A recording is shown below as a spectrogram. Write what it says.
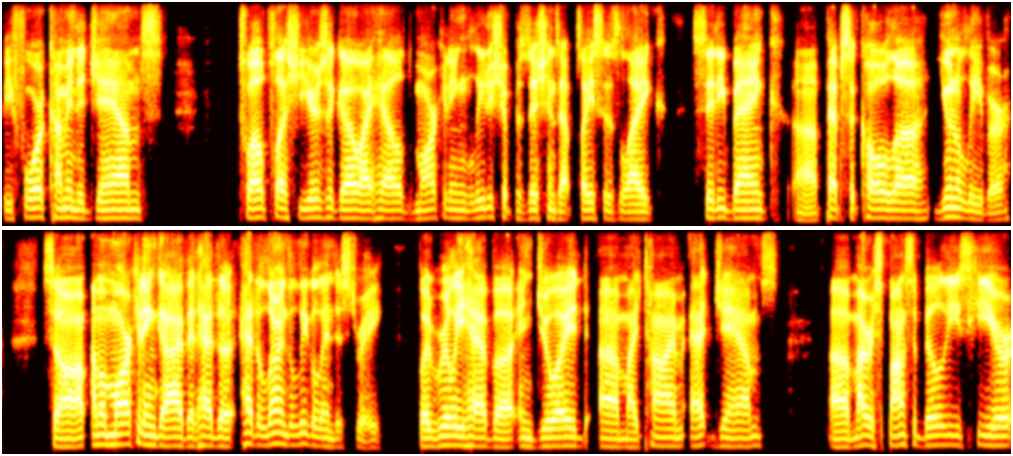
Before coming to Jams, 12 plus years ago, I held marketing leadership positions at places like Citibank, uh, Pepsi Cola, Unilever. So I'm a marketing guy that had to had to learn the legal industry, but really have uh, enjoyed uh, my time at Jams. Uh, my responsibilities here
